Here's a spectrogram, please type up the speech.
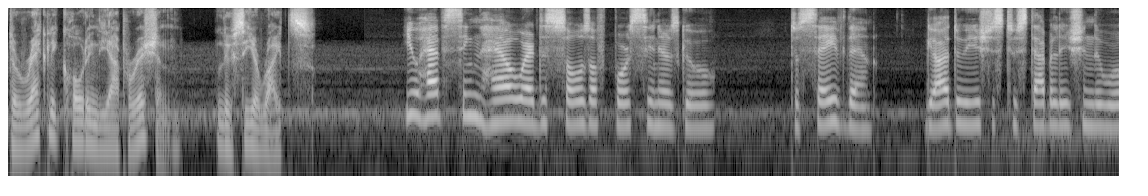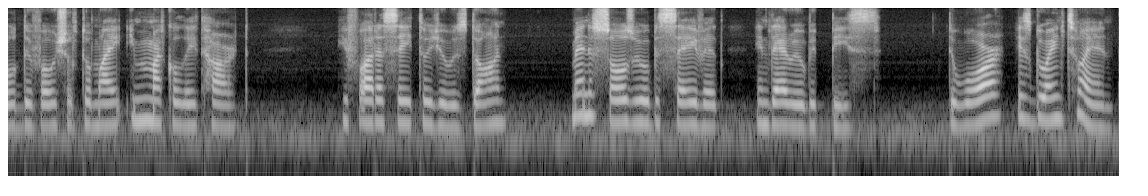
Directly quoting the apparition, Lucia writes You have seen hell where the souls of poor sinners go. To save them, God wishes to establish in the world devotion to my immaculate heart. If what I say to you is done, many souls will be saved and there will be peace. The war is going to end,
